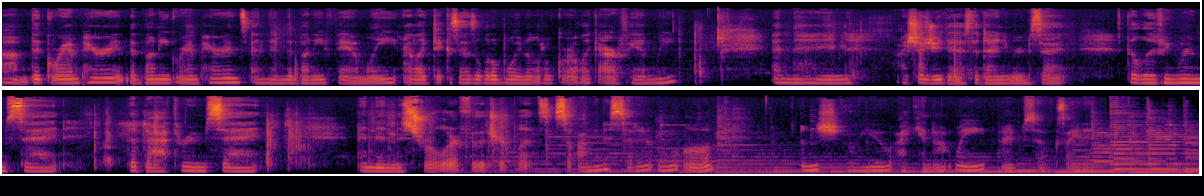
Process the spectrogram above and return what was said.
um, the grandparent, the bunny grandparents, and then the bunny family. I liked it because it has a little boy and a little girl like our family. And then I showed you this, the dining room set, the living room set, the bathroom set, and then the stroller for the triplets. So I'm to set it all up and show you. I cannot wait. I'm so excited.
